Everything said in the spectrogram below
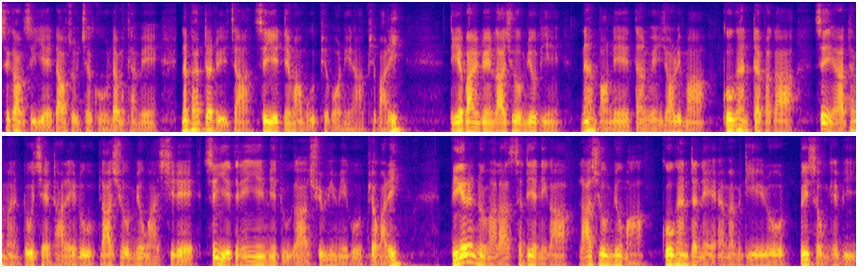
စစ်ကောင်စီရဲ့တောင်းဆိုချက်ကိုလက်မခံဘဲနှစ်ဖက်တပ်တွေကြားစစ်ရေးတင်းမာမှုဖြစ်ပေါ်နေတာဖြစ်ပါတယ်။ဒီအပိုင်းတွင်လာရှိုးမြို့ပြင်နန့်ပေါင်နဲ့တန်လွင်ရွာတွေမှာကိုကန်တပ်ဘက်ကစစ်အားထပ်မံတိုးချဲ့ထားတယ်လို့လာရှိုးမြို့မှာရှိတဲ့စစ်ရေးသတင်းရင်းမြစ်တူကရွှေပြည်မြေကိုပြောပါတယ်။ပြီးခဲ့တဲ့နိုဝင်ဘာလ17ရက်နေ့ကလာရှိုးမြို့မှာကိုကန်တက်နဲ့ MMDA တို့တွေ့ဆုံခဲ့ပြီး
